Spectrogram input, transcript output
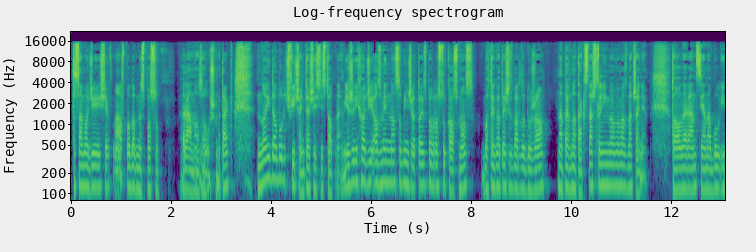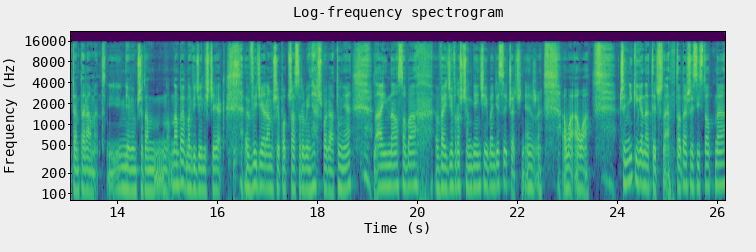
To samo dzieje się no, w podobny sposób rano załóżmy, tak? No i dobór ćwiczeń też jest istotny. Jeżeli chodzi o zmienne osobnicze, to jest po prostu kosmos, bo tego też jest bardzo dużo. Na pewno tak, staż treningowy ma znaczenie. Tolerancja na ból i temperament. I nie wiem, czy tam, no, na pewno widzieliście, jak wydzieram się podczas robienia szpagatu, nie? A inna osoba wejdzie w rozciągnięcie i będzie syczeć, nie? Że ała, ała. Czynniki genetyczne. To też jest istotne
